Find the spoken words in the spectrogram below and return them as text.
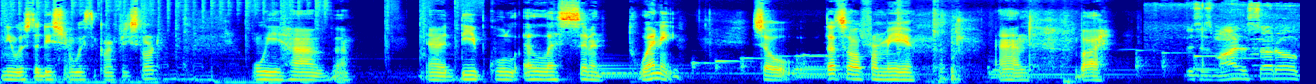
newest edition with the graphics card we have uh, uh, Deepcool LS720 so that's all from me and bye This is my setup.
